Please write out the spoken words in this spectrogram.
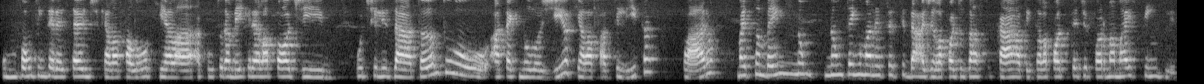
Um ponto interessante que ela falou que ela, a cultura maker ela pode utilizar tanto a tecnologia, que ela facilita, claro, mas também não, não tem uma necessidade. Ela pode usar sucata, então ela pode ser de forma mais simples.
